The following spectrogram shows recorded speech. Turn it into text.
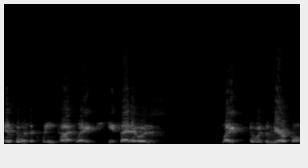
it, it was a clean cut, like, he said it was, like, it was a miracle.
